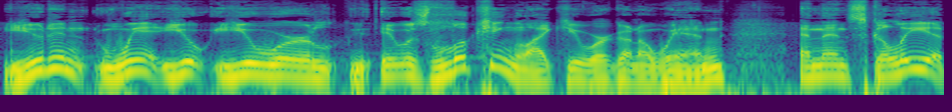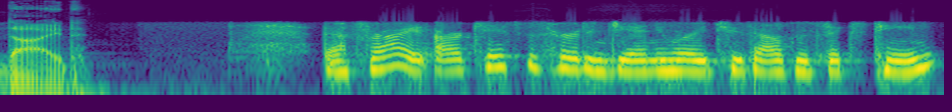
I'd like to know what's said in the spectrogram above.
you didn't win. You you were. It was looking like you were going to win, and then Scalia died. That's right. Our case was heard in January 2016.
